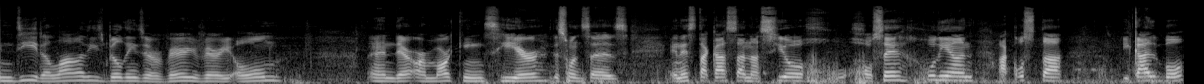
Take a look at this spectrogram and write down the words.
Indeed, a lot of these buildings are very, very old. And there are markings here. This one says, En esta casa nació José Julián Acosta y Calvo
